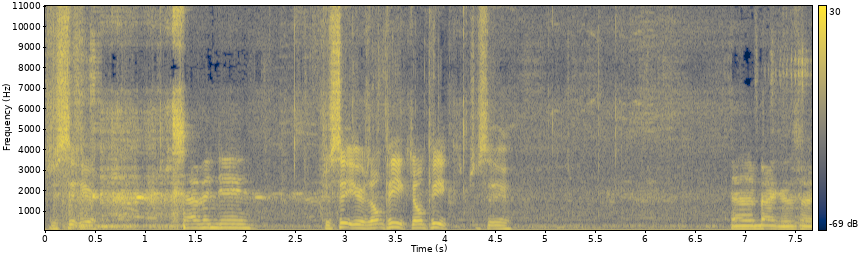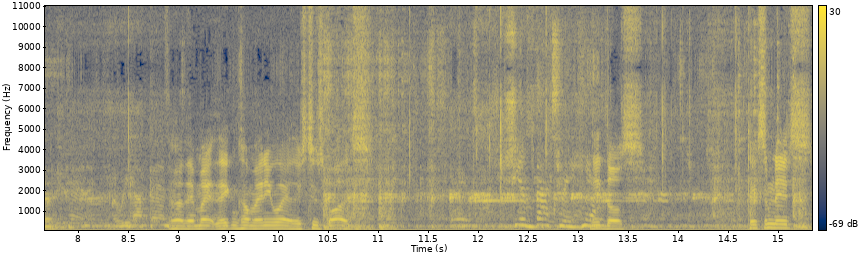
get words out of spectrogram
Just sit here. 70. Just sit here. Don't peek. Don't peek. Just sit here. Yeah, they're back this way. But we got Ben. No, they might. They can come anyway. There's two squads. Shield battery here. Need those. Take some nades.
